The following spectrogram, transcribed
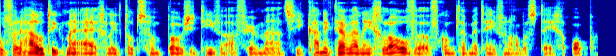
hoe verhoud ik me eigenlijk tot zo'n positieve affirmatie? Kan ik daar wel in geloven of komt daar meteen van alles tegen op?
